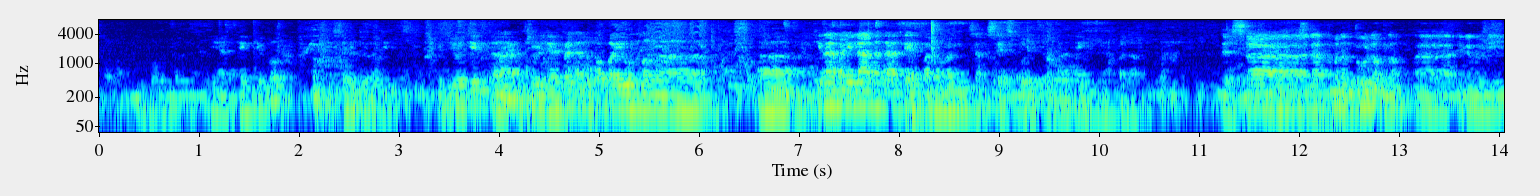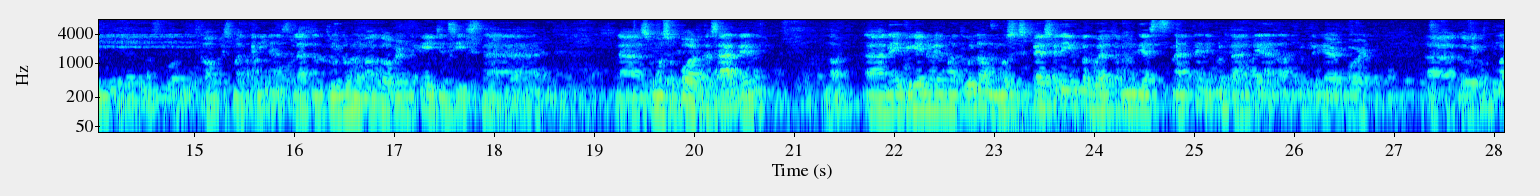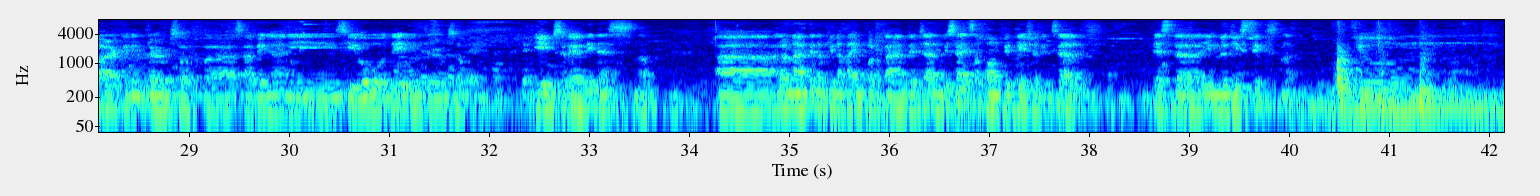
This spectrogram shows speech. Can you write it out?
Yan, thank you po. Sir Judith. Judith, uh, level, ano pa ba yung mga ah, kinakailangan natin para maging successful itong ating napala? Yes, sa lahat naman ng tulong, no? Uh, tinanong ni Congressman kanina, sa lahat ng tulong ng mga government agencies na na sumusuporta sa atin, no? Uh, naibigay naman yung mga tulong, most especially yung pag-welcome ng guests natin, importante, ano? From the airport, uh, going to Clark, and in terms of, uh, sabi nga ni COO Dave, in terms of games readiness, no? Uh, alam natin ang pinaka-importante dyan, besides the competition itself, is the yung logistics, no? yung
